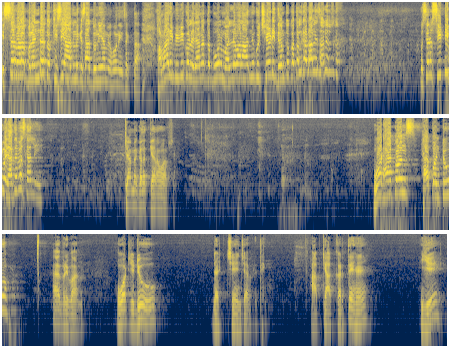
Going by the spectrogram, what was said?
इससे बड़ा ब्लेंडर तो किसी आदमी के साथ दुनिया में हो नहीं सकता। हमारी बीवी को ले जाना तो बोल, मोहल्ले वाला आदमी को छेड़ी दे, हम तो कत्ल कर डाले साले उसका। वो सिर्फ़ सीटी बजाते बस खाली। क्या मैं गलत कह रहा हूँ आपसे? What happens? Happen to everyone. What you do, that change everything. आप क्या करते हैं? ये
